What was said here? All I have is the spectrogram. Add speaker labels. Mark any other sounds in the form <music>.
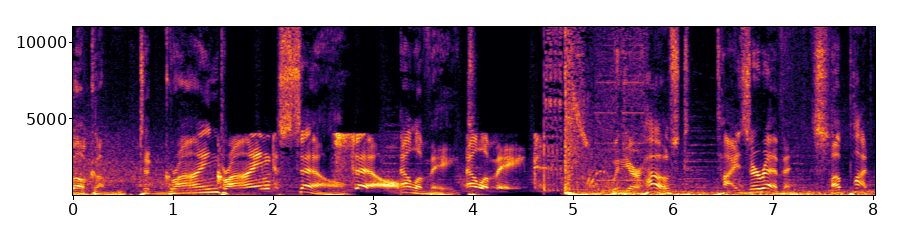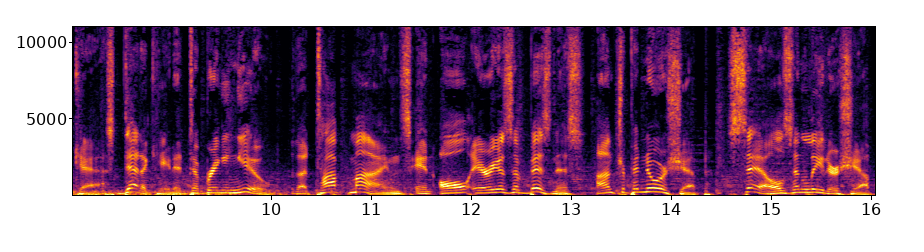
Speaker 1: Welcome to Grind,
Speaker 2: Grind,
Speaker 1: Sell,
Speaker 2: Sell,
Speaker 1: Elevate
Speaker 2: Elevate.
Speaker 1: with your host, Tyzer Evans, a podcast dedicated to bringing you the top minds in all areas of business, entrepreneurship, sales, and leadership.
